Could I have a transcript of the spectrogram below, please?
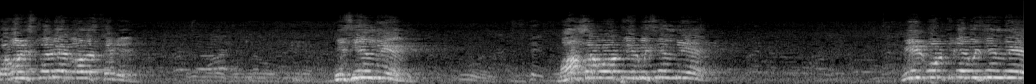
তখন ইসলামিয়া কলেজ থেকে মিছিল নিয়ে, মহাসাগর থেকে মিছিল নিয়ে, মিরপুর থেকে মিছিল নিয়ে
